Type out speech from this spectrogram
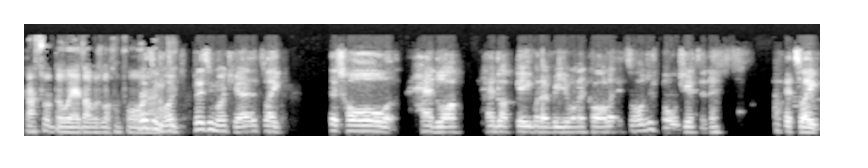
That's what the word I was looking for. Pretty eh? much, pretty much, yeah. It's like this whole headlock, headlock gate, whatever you want to call it. It's all just bullshit, isn't it? It's like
